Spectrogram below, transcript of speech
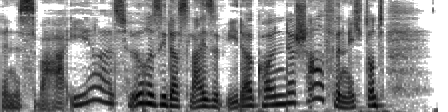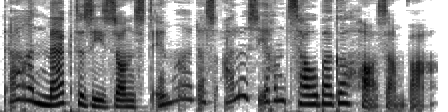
Denn es war ihr, als höre sie das leise Wiederkäuen der Schafe nicht, und daran merkte sie sonst immer, dass alles ihrem Zauber gehorsam war.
